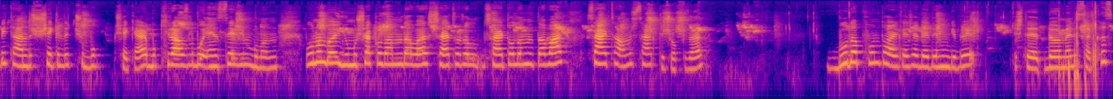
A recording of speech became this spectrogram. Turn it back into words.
Bir tane de şu şekilde çubuk şeker. Bu kirazlı bu en sevdiğim bunun. Bunun böyle yumuşak olanı da var. Sert, sert olanı da var. Sert almış. Sert de çok güzel. Bu da punt arkadaşlar dediğim gibi işte dövmeli sakız.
